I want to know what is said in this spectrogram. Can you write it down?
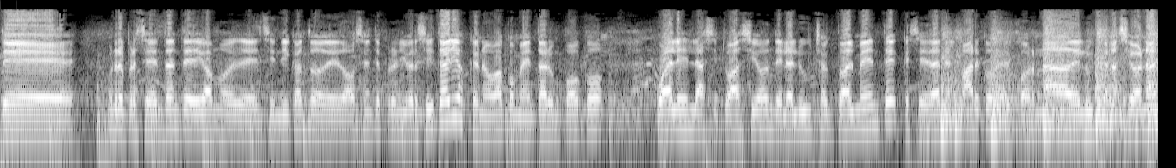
de un representante, digamos, del sindicato de docentes preuniversitarios que nos va a comentar un poco cuál es la situación de la lucha actualmente que se da en el marco de la jornada de lucha nacional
